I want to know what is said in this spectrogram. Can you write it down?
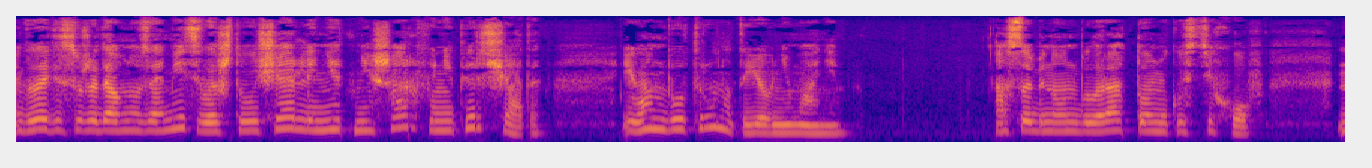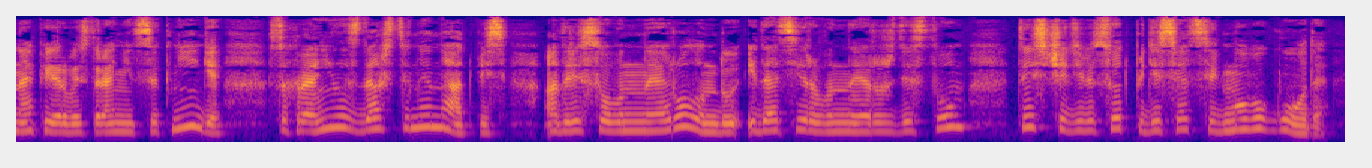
Гладис уже давно заметила, что у Чарли нет ни шарфа, ни перчаток, и он был тронут ее вниманием. Особенно он был рад томику стихов. На первой странице книги сохранилась дарственная надпись, адресованная Роланду и датированная Рождеством 1957 года —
